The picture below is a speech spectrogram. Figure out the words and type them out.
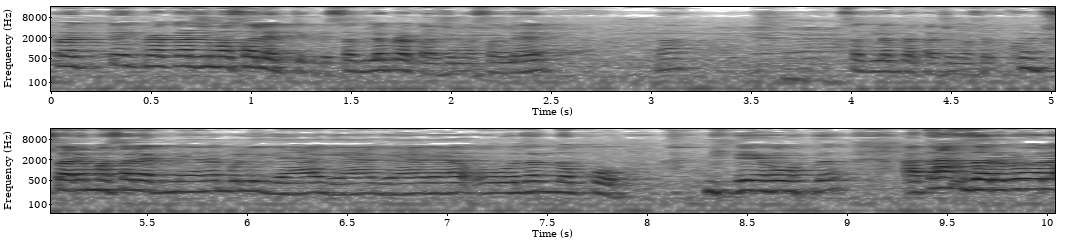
प्रत्येक प्रकारचे मसाले आहेत तिकडे सगळ्या प्रकारचे मसाले आहेत. हां? सगळ्या प्रकारचे मसाले. खूप सारे मसाले आहेत. मी यांना बोलली घ्या घ्या घ्या घ्या ओ बोलतात नको. घे बोलतात आता हजार रुपयेवाला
